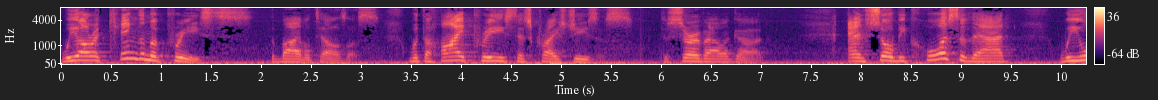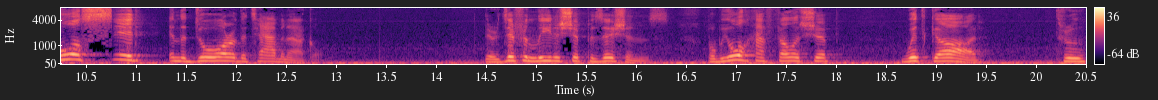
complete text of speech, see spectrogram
We are a kingdom of priests, the Bible tells us, with the high priest as Christ Jesus to serve our God. And so, because of that, we all sit in the door of the tabernacle. There are different leadership positions, but we all have fellowship with God through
